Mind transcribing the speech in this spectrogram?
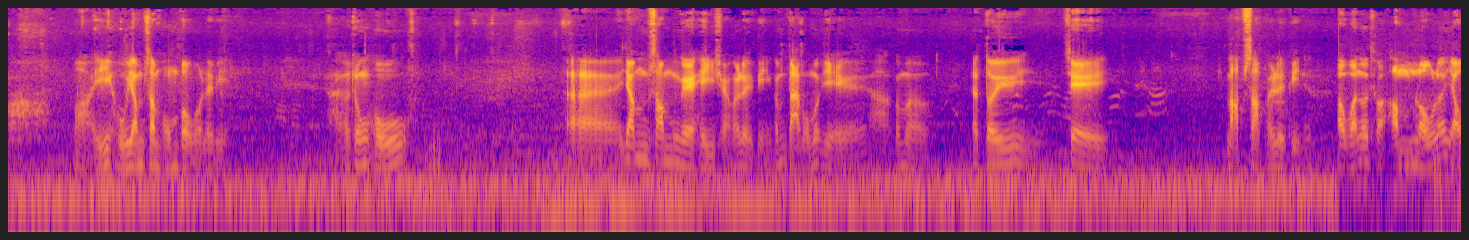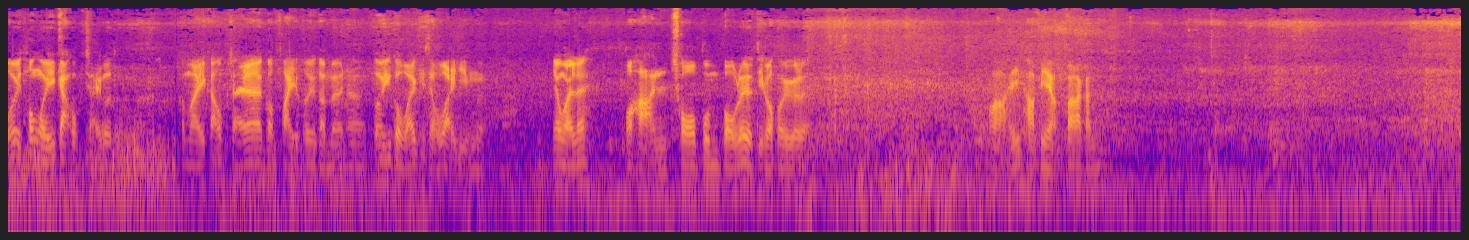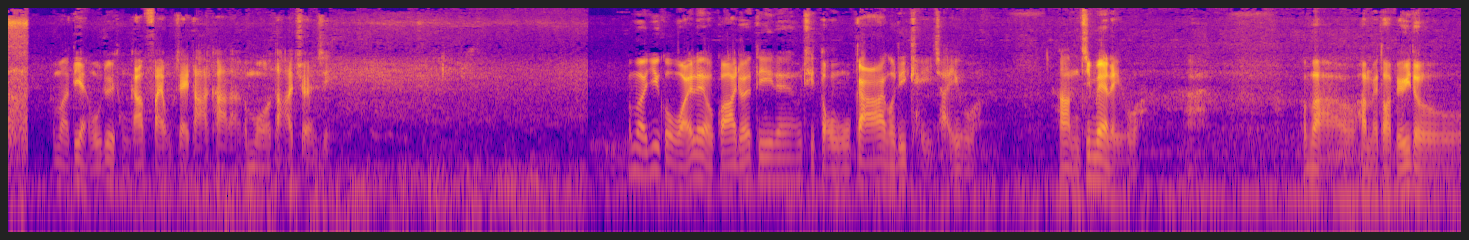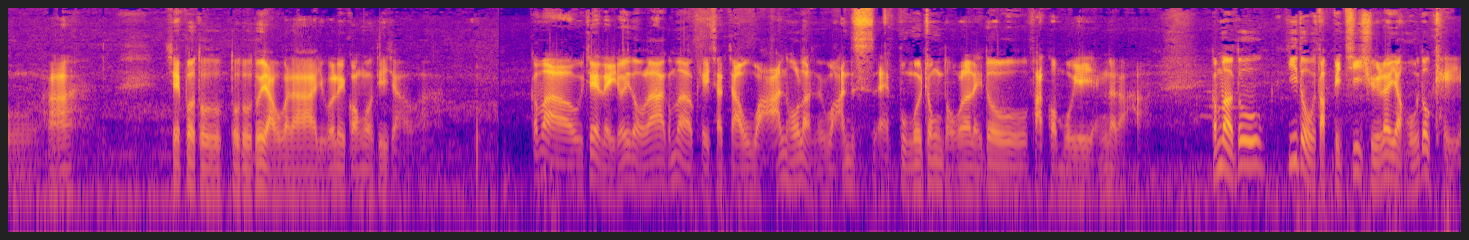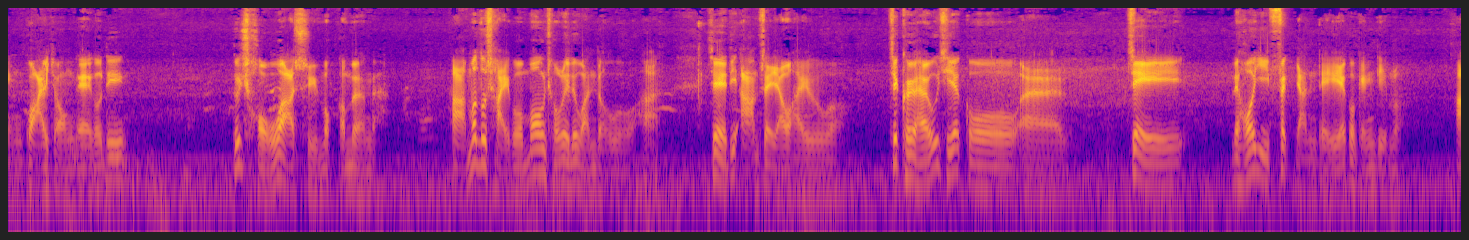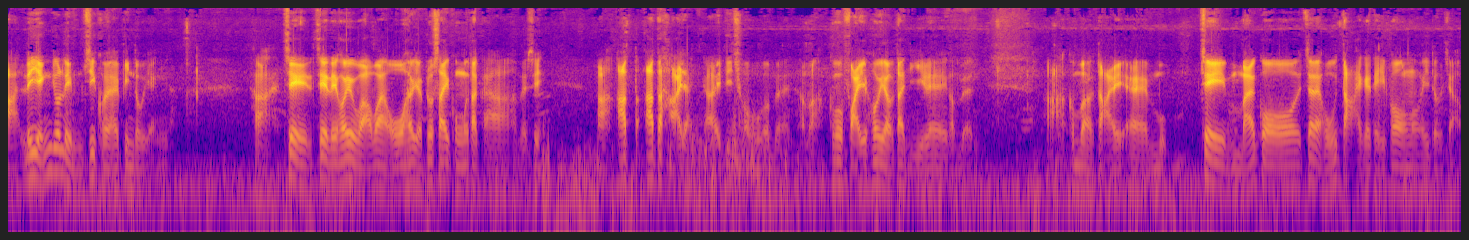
哇！哇！咦，好陰森恐怖喎，裏邊係有種好誒陰森嘅氣場喺裏邊。咁但係冇乜嘢嘅嚇，咁啊一堆即係垃圾喺裏邊啊！啊揾到條暗路咧，又可以通過呢間屋仔嗰度。咁啊，依間屋仔咧個廢墟咁樣啦，不過呢個位其實好危險嘅，因為咧我行錯半步咧就跌落去嘅啦。哇！喺下邊又花緊。咁啊，啲人好中意同間廢屋仔打卡啦。咁我打一仗先。咁啊，呢個位咧又掛咗一啲咧，好似道家嗰啲旗仔嘅喎。啊，唔知咩嚟嘅喎。啊，咁啊，係咪代表呢度嚇？即係不過度度度都有㗎啦。如果你講嗰啲就啊，咁啊，即係嚟咗呢度啦。咁啊，其實就玩可能玩誒半個鐘度啦，你都發覺冇嘢影㗎啦嚇。咁啊，都呢度特別之處咧，有好多奇形怪狀嘅嗰啲啲草啊、樹木咁樣㗎嚇，乜都齊喎，芒草你都揾到嘅喎。即係啲岩石又係嘅喎，即係佢係好似一個誒、呃，即係你可以 fit 人哋嘅一個景點咯嚇。你影咗你唔知佢喺邊度影嘅嚇，即係即係你可以話喂，我喺入咗西貢都得㗎，係咪先啊？呃呃得下人㗎呢啲草咁樣係嘛？咁個廢墟又得意咧咁樣啊，咁啊但係誒冇即係唔係一個真係好大嘅地方咯？呢度就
